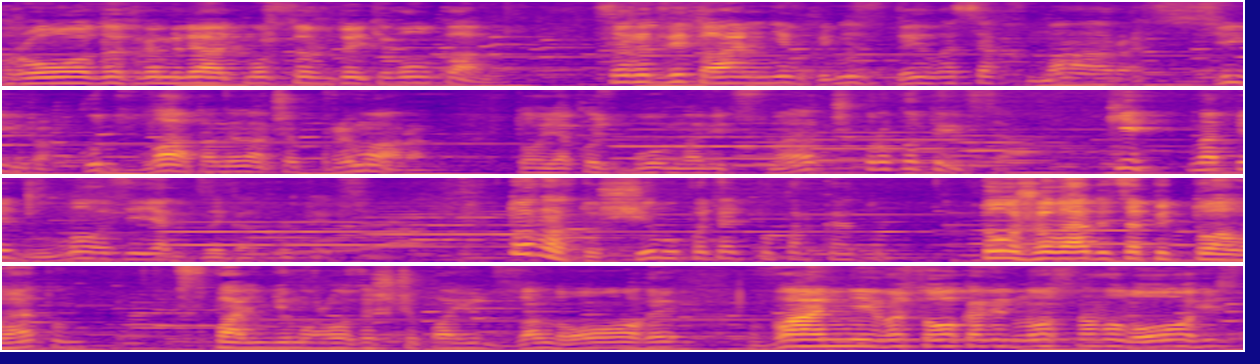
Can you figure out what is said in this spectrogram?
грози гремлять, мов сердиті вулкани. Серед вітальні вгніздилася хмара, сіра, кудлата, неначе примара. То якось був навіть смерч прокотився, кіт на підлозі, як дзига крутився. То в нас дощі лупотять по паркету, то желедиться під туалетом, в спальні морози щипають за ноги, в ванні висока відносна вологість.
